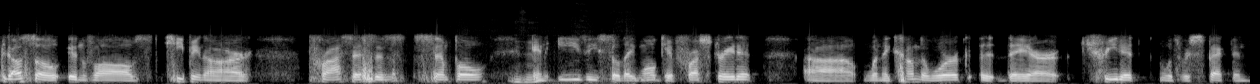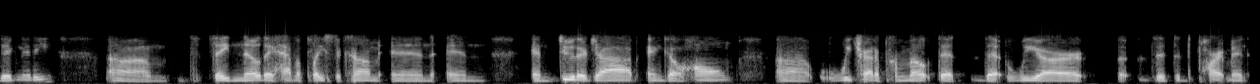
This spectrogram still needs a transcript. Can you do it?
it also involves keeping our processes simple mm-hmm. and easy so they won't get frustrated uh, when they come to work, uh, they are treated with respect and dignity. Um, they know they have a place to come and and and do their job and go home. Uh, we try to promote that that we are uh, that the department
